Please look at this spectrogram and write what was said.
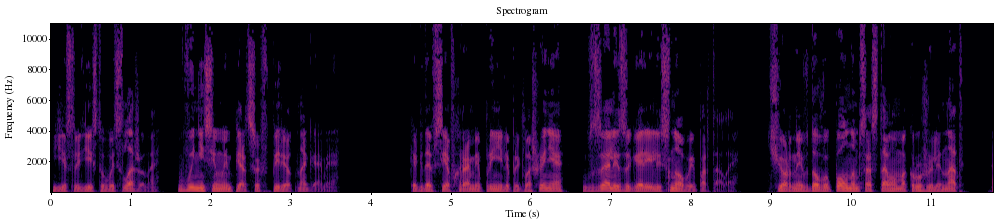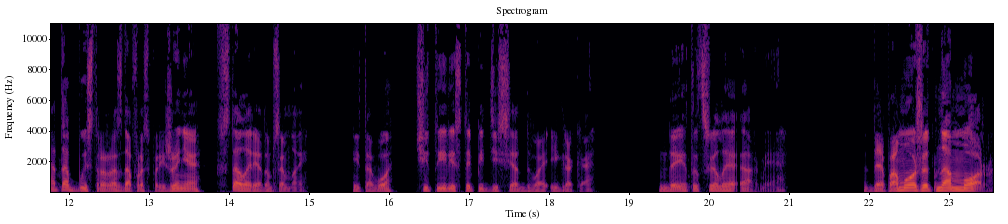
Если действовать слаженно, вынесем имперцев вперед ногами. Когда все в храме приняли приглашение, в зале загорелись новые порталы. Черные вдовы полным составом окружили над, а та, быстро раздав распоряжение, встала рядом со мной. Итого 452 игрока. Да это целая армия. «Да поможет нам Мор!»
